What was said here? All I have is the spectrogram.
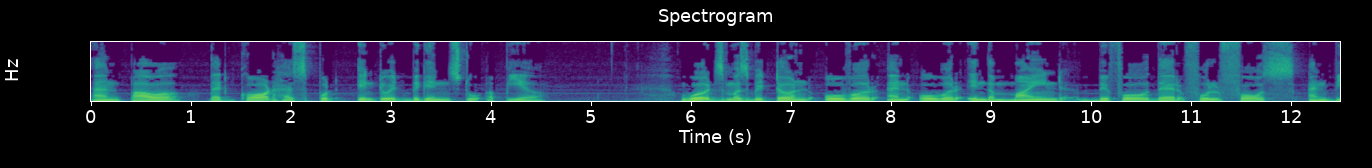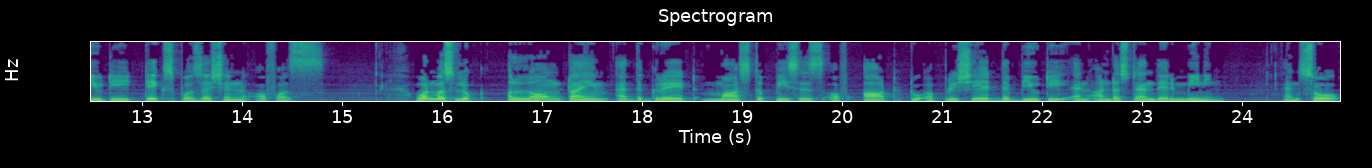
and power that God has put into it begins to appear. Words must be turned over and over in the mind before their full force and beauty takes possession of us. One must look a long time at the great masterpieces of art to appreciate their beauty and understand their meaning. And so,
